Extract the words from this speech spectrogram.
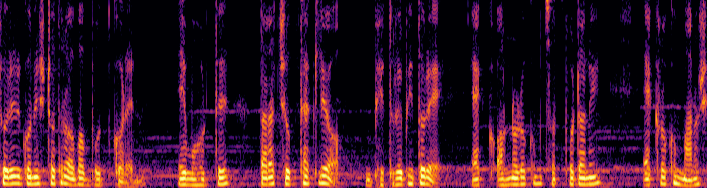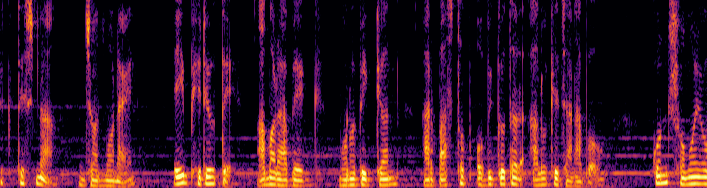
শরীর ঘনিষ্ঠতার অভাব বোধ করেন। এই মুহূর্তে তারা চুপ থাকলেও ভিতরে ভিতরে এক অন্যরকম ছটফটানি, একরকম মানসিক তৃষ্ণা জন্ম নেয়। এই ভিডিওতে আমার আবেগ, মনোবিজ্ঞান আর বাস্তব অভিজ্ঞতার আলোকে জানাব, কোন সময় ও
